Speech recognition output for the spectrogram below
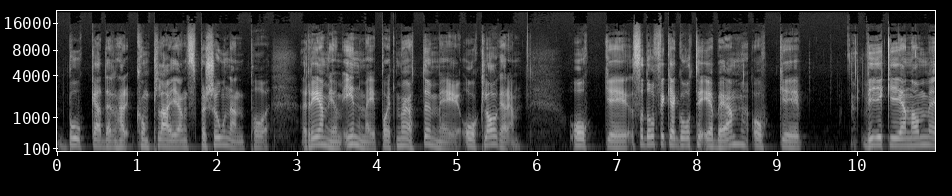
bokade den här compliance-personen på Remium in mig på ett möte med åklagaren. Och, eh, så då fick jag gå till EBM och eh, vi gick igenom eh,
